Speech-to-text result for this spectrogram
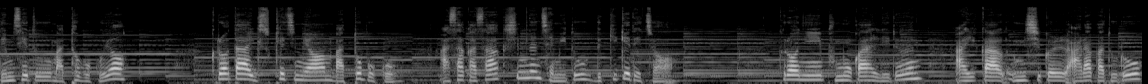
냄새도 맡아보고요. 그러다 익숙해지면 맛도 보고 아삭아삭 씹는 재미도 느끼게 되죠. 그러니 부모가 할 일은 아이가 음식을 알아가도록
